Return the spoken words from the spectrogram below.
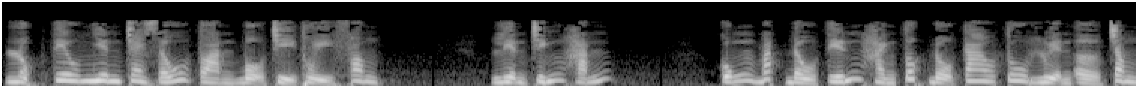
lục tiêu nhiên che giấu toàn bộ chỉ thủy phong, liền chính hắn, cũng bắt đầu tiến hành tốc độ cao tu luyện ở trong.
